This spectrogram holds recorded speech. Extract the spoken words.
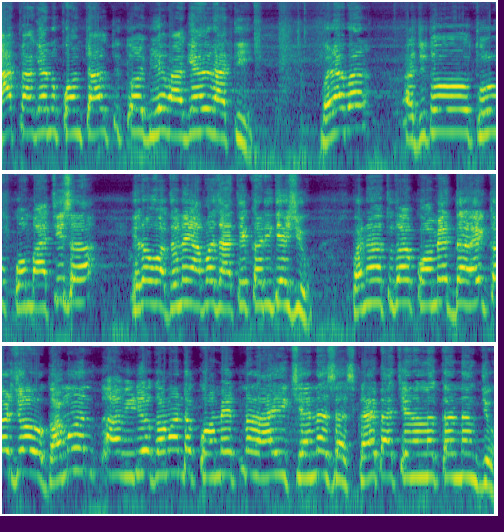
સાત વાગ્યાનું કોમ ચાલતું તો બે વાગ્યા રાતી. બરાબર? હજુ તો થોડું કોમ બાકી છે. એનો વધુ નહીં આપણે જાતે કરી દઈશું પણ તું તાર કોમેન્ટ લાઈક કરજો. ગમન, આ વીડિયો ગમન તો કોમેન્ટ ને લાઈક ને સબસ્ક્રાઈબ આ ચેનલને કરી નાખજો.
